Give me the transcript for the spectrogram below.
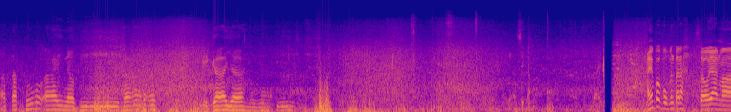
at ako ay nabihag ligaya ng nais yan sila ayun po pupunta na so yan mga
